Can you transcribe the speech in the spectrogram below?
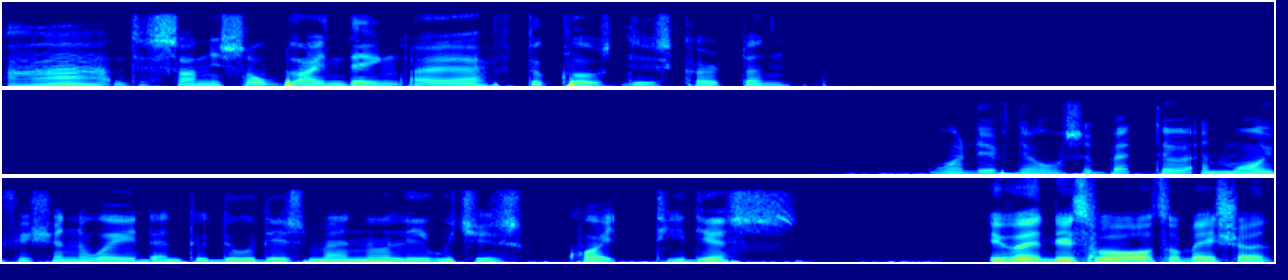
Ah, the sun is so blinding. I have to close this curtain. What if there was a better and more efficient way than to do this manually, which is quite tedious? Even in this world of automation,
